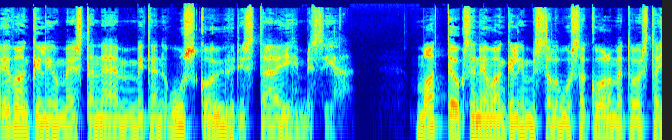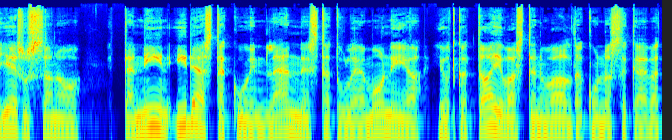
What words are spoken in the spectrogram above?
Evankeliumeista näemme, miten usko yhdistää ihmisiä. Matteuksen evankeliumissa luvussa 13 Jeesus sanoo, että niin idästä kuin lännestä tulee monia, jotka taivasten valtakunnassa käyvät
